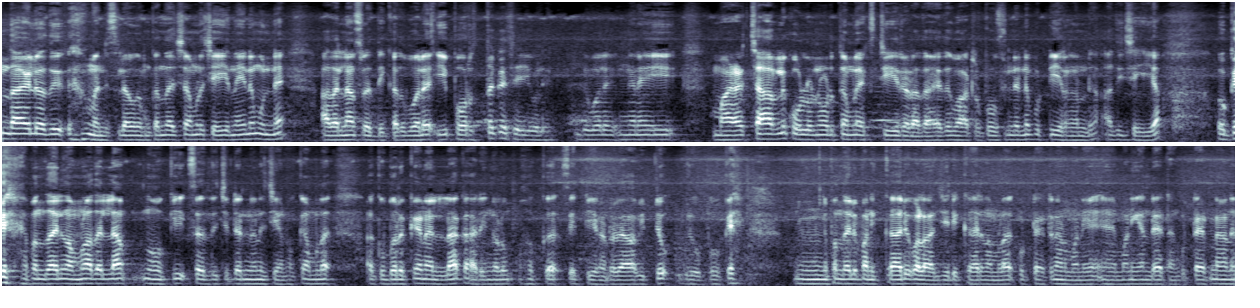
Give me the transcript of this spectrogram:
എന്തായാലും അത് മനസ്സിലാവും. നമുക്ക് എന്താ വെച്ചാൽ നമ്മൾ ചെയ്യുന്നതിന് മുന്നേ അതെല്ലാം ശ്രദ്ധിക്കുക. അതുപോലെ ഈ പുറത്തൊക്കെ ചെയ്യൂലേ? ഇതുപോലെ ഇങ്ങനെ ഈ മഴച്ചാറിൽ കൊള്ളുന്നിടത്ത് നമ്മൾ എക്സ്റ്റീരിയർ അതായത് വാട്ടർ പ്രൂഫിന്റെ തന്നെ പുട്ടി ഇറങ്ങുന്നുണ്ട്. അത് ചെയ്യുക. ഓക്കെ അപ്പോൾ എന്തായാലും നമ്മൾ അതെല്ലാം നോക്കി ശ്രദ്ധിച്ചിട്ട് തന്നെയാണ് ചെയ്യണം. ഒക്കെ നമ്മൾ അക്കുബറൊക്കെയാണ് എല്ലാ കാര്യങ്ങളും ഒക്കെ സെറ്റ് ചെയ്യണം ഒരു ആവിറ്റോ ഗ്രൂപ്പും ഒക്കെ ഇപ്പം എന്തായാലും പണിക്കാർ വളാഞ്ചേരിക്കാർ നമ്മളെ കുട്ടേട്ടനാണ് മണി മണികണ്ഠേട്ടൻ. കുട്ടേട്ടനാണ്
